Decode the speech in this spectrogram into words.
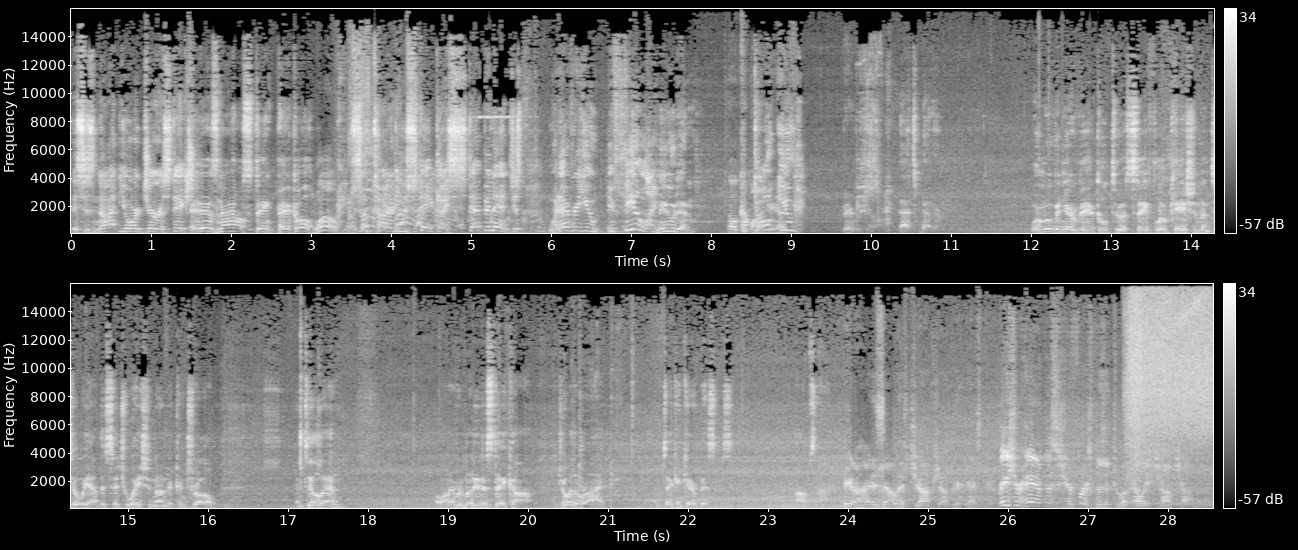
This is not your jurisdiction. It is now, Stink Pickle. Whoa. I'm so tired of you state guys stepping in just whenever you, you feel like it. Mute him. Oh, come on, Don't you There we go. That's better. We're moving your vehicle to a safe location until we have the situation under control. Until then, I want everybody to stay calm. Enjoy the ride. I'm taking care of business. Hobbs out. You're gonna hide us out in this chop shop here, guys. Raise your hand if this is your first visit to an LA chop shop.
